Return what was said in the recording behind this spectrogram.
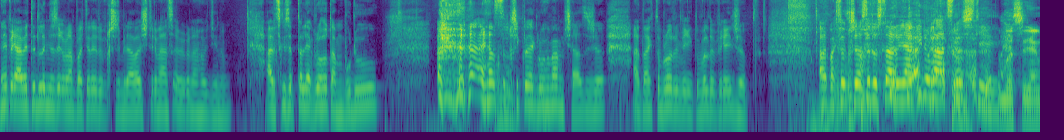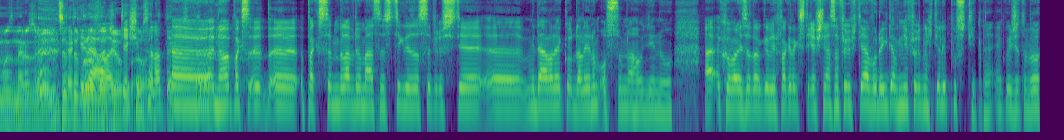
Ne, právě tyhle mě zrovna platili, dobře, mi dávali 14 eur na hodinu. A vždycky se ptali, jak dlouho tam budu. A já jsem řekla, jak dlouho mám čas, že? jo. A tak to bylo dobrý, to byl dobrý job. Ale pak jsem třeba se dostala do nějaký domácnosti. Tomu si nějak moc nerozumím, co to Taky bylo ne, za ale job. těším se na text. Uh, no, pak, se- uh, pak jsem byla v domácnosti, kde zase prostě uh, mi dávali jako, dali jenom 8 na hodinu a chovali se tam ke mně fakt tak strašně. Já jsem furt chtěla odejít a mě furt nechtěli pustit, ne? Jako, že to bylo,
